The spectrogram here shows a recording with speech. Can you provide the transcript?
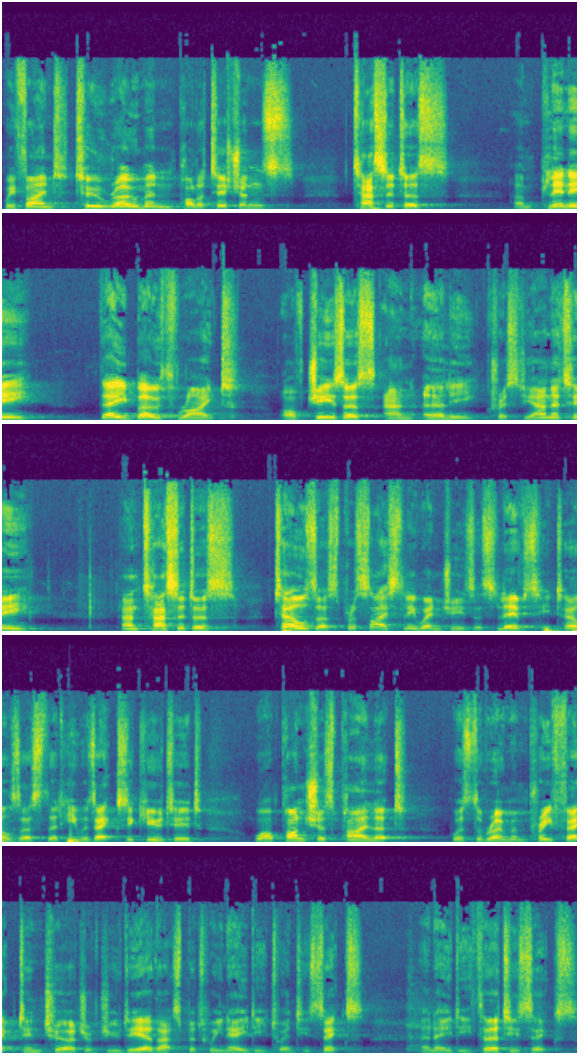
We find two Roman politicians, Tacitus and Pliny. They both write of Jesus and early Christianity. And Tacitus tells us precisely when Jesus lives. He tells us that he was executed while Pontius Pilate was the Roman prefect in charge of Judea. That's between AD 26 and AD 36.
